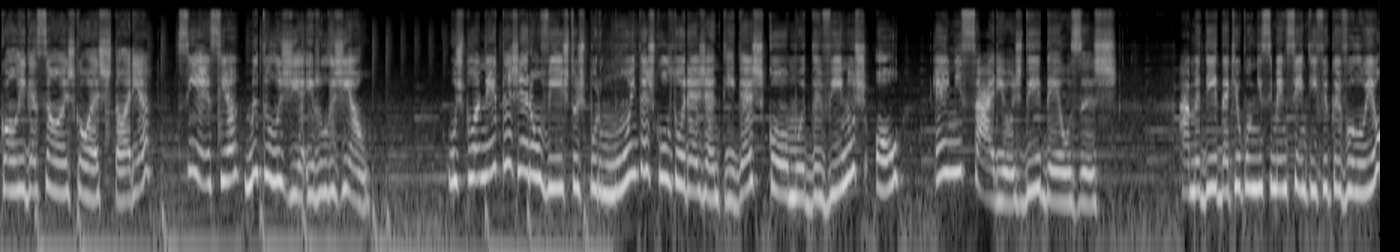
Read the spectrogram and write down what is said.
com ligações com a história, ciência, mitologia e religião. Os planetas eram vistos por muitas culturas antigas como divinos ou emissários de deuses. À medida que o conhecimento científico evoluiu,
